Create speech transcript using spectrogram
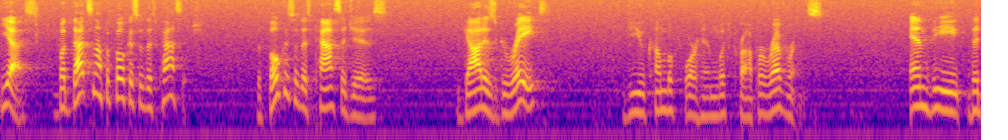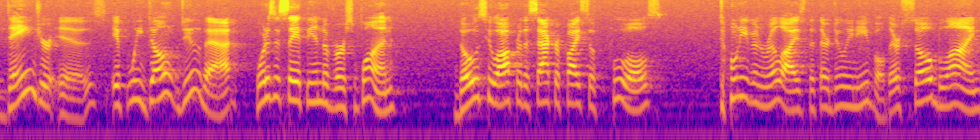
Yes. But that's not the focus of this passage. The focus of this passage is God is great. Do you come before him with proper reverence? And the, the danger is, if we don't do that, what does it say at the end of verse 1? Those who offer the sacrifice of fools don't even realize that they're doing evil. They're so blind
